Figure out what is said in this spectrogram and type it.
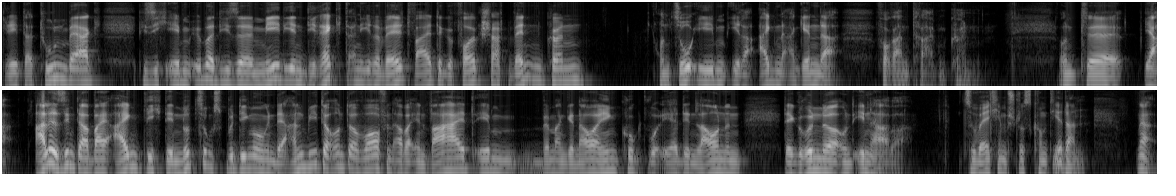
Greta Thunberg, die sich eben über diese Medien direkt an ihre weltweite Gefolgschaft wenden können und so eben ihre eigene Agenda vorantreiben können. Und äh, ja, alle sind dabei eigentlich den Nutzungsbedingungen der Anbieter unterworfen, aber in Wahrheit eben, wenn man genauer hinguckt, wohl eher den Launen der Gründer und Inhaber. Zu welchem Schluss kommt ihr dann? Na,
